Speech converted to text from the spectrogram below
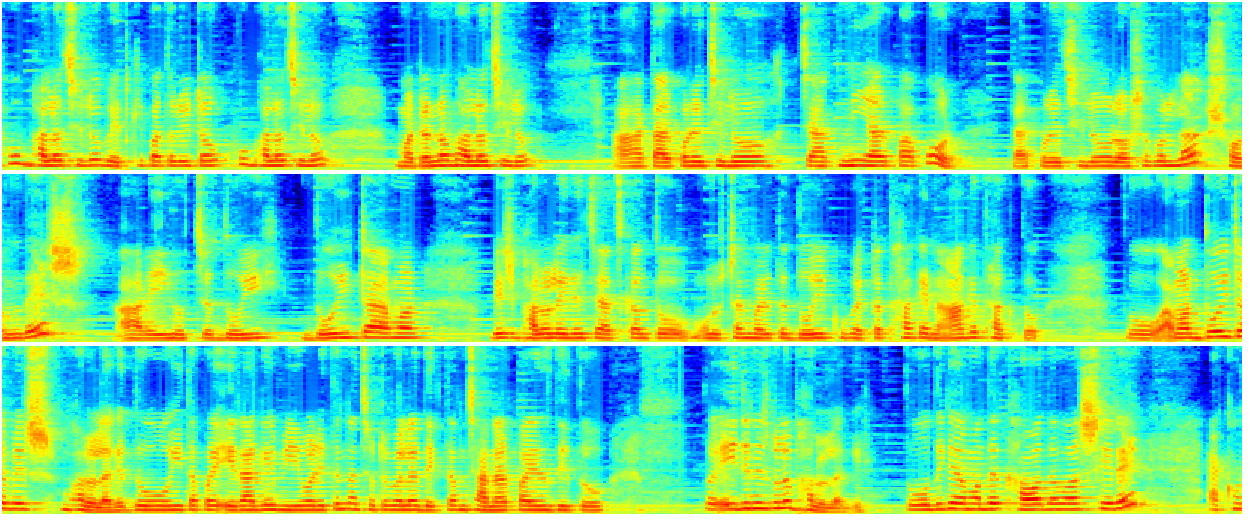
খুব ভালো ছিল, ভেটকি পাতুরিটাও খুব ভালো ছিল, মাটনও ভালো ছিল। আর তারপরে ছিল চাটনি আর পাঁপড়, তারপরে ছিল রসগোল্লা, সন্দেশ, আর এই হচ্ছে দই। দইটা আমার বেশ ভালো লেগেছে। আজকাল তো অনুষ্ঠান বাড়িতে দই খুব একটা থাকে না, আগে থাকতো। তো আমার দইটা বেশ ভালো লাগে। দই, তারপরে এর আগে বিয়ে বাড়িতে না ছোটোবেলায় দেখতাম ছানার পায়েস দিত তো এই জিনিসগুলো ভালো লাগে। তো ওদিকে আমাদের খাওয়া দাওয়া সেরে এখন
